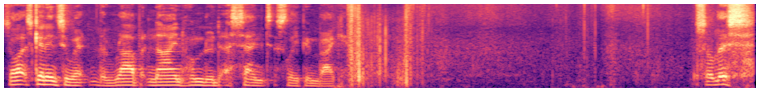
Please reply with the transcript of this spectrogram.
So let's get into it, the Rab 900 Ascent sleeping bag. So this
